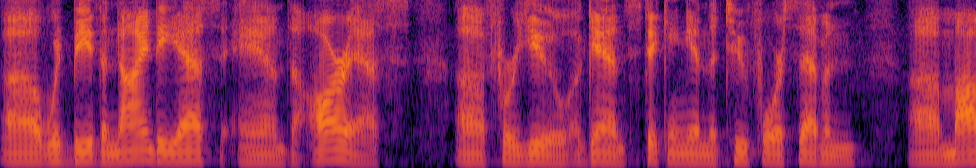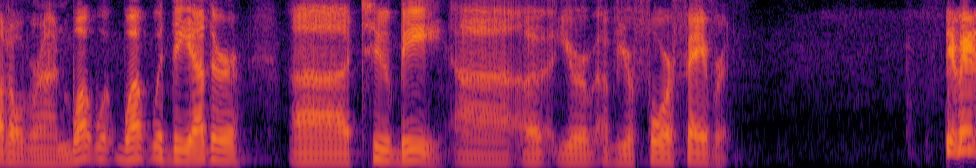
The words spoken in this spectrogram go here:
uh, would be the 90S and the RS uh, for you. Again, sticking in the 247 uh, model run. What w- what would the other uh, two be? Uh, uh, your of your four favorite. You mean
